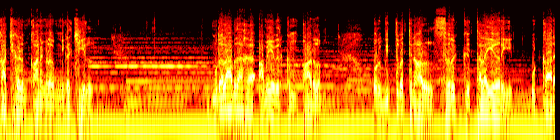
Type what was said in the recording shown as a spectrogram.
காட்சிகளும் காணங்களும் நிகழ்ச்சியில் முதலாவதாக அமையவிருக்கும் பாடலும் ஒரு வித்துவத்தினால் செருக்கு தலையேறி உட்கார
